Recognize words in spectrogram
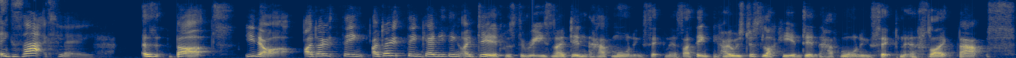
Exactly. As, but you know i don't think i don't think anything i did was the reason i didn't have morning sickness. I think i was just lucky and didn't have morning sickness. Like that's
